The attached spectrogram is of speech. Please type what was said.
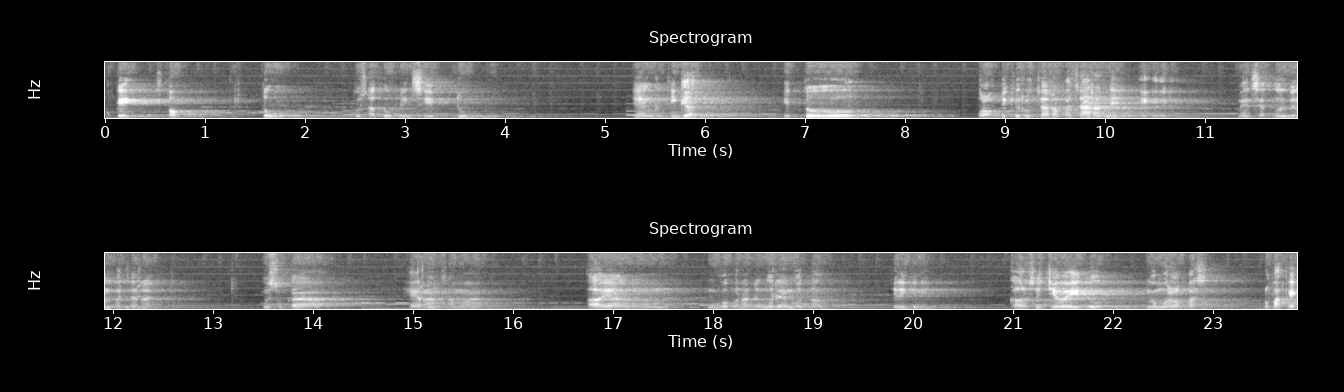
oke stop. Itu itu satu prinsip hidup. Yang ketiga itu pola pikir cara pacaran deh kayak gitu deh. Mindset lu dalam pacaran. Gue suka heran sama uh, yang gue pernah denger yang gue tahu. Jadi gini kalau si cewek itu nggak mau lepas lu pakai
